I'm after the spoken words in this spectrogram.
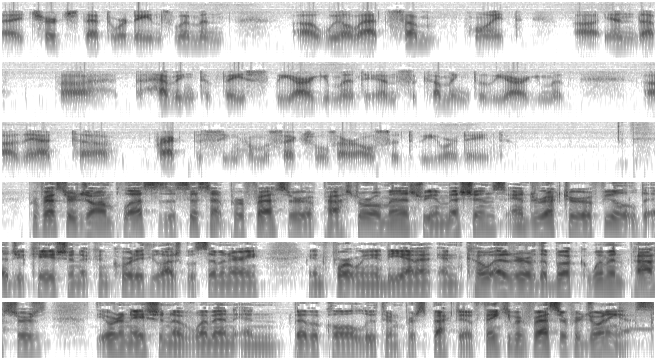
A church that ordains women uh, will at some point uh, end up uh, having to face the argument and succumbing to the argument uh, that uh, practicing homosexuals are also to be ordained. Professor John Pless is Assistant Professor of Pastoral Ministry and Missions and Director of Field Education at Concordia Theological Seminary in Fort Wayne, Indiana, and co editor of the book Women Pastors The Ordination of Women in Biblical Lutheran Perspective. Thank you, Professor, for joining us.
